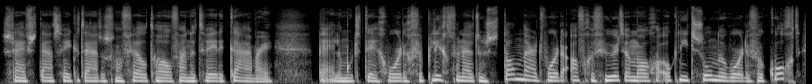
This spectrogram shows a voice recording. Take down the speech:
schrijft staatssecretaris van Veldhoven aan de Tweede Kamer. Pijlen moeten tegenwoordig verplicht vanuit een standaard worden afgevuurd en mogen ook niet zonder worden verkocht.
